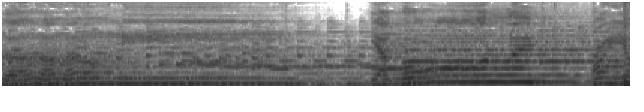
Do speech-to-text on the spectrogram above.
رمضاني يقول رجعي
